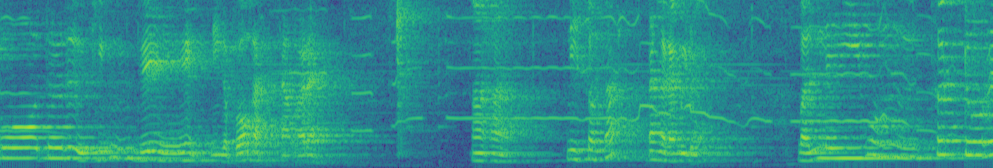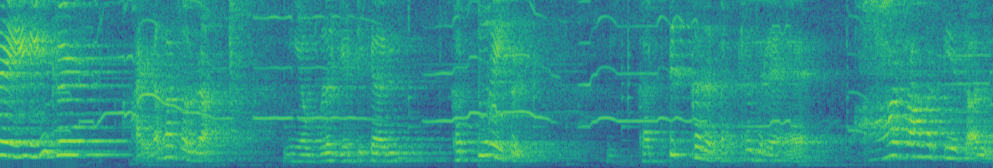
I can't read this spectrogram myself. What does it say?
போதருகின்றேன் நீங்கள் போங்க நான் வரேன். ஆஹா நீ சொன்னால் நாங்கள் நம்பிடுவோம். வல்லை உன் கட்டுரைகள். அழகாக சொல்கிறான் நீ எவ்வளோ கெட்டிக்காரி கட்டுரைகள். நீ கட்டுக்கதை கட்டுறதுல ஆசாமர்த்தியசாலி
